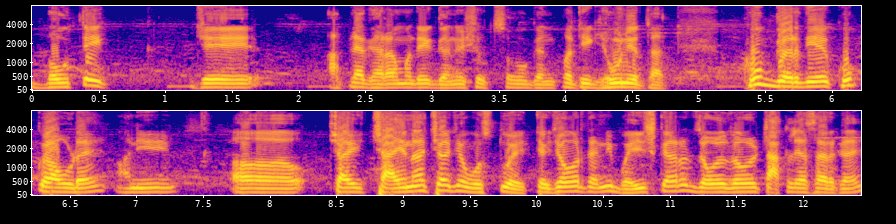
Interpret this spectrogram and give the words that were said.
बहुतेक जे आपल्या घरामध्ये गणेशोत्सव गणपती घेऊन येतात. खूप गर्दी आहे खूप क्राऊड आहे आणि चाय चायनाच्या ज्या वस्तू आहेत त्याच्यावर त्यांनी बहिष्कारच जवळजवळ टाकल्यासारखं आहे.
